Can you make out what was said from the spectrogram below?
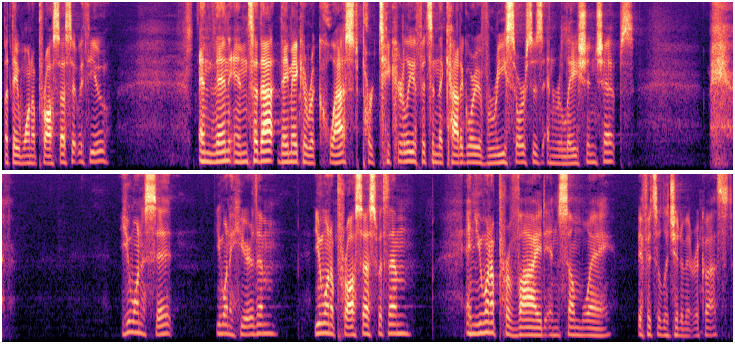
but they want to process it with you. And then into that, they make a request, particularly if it's in the category of resources and relationships. Man, you want to sit, you want to hear them, you want to process with them, and you want to provide in some way if it's a legitimate request.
